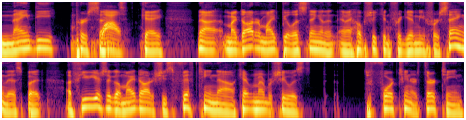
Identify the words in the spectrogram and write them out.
90%. Wow. Okay. Now, my daughter might be listening, and, and I hope she can forgive me for saying this, but a few years ago, my daughter, she's 15 now. I can't remember if she was 14 or 13,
